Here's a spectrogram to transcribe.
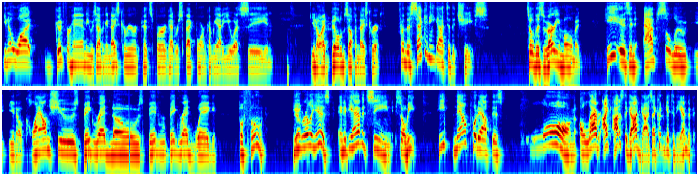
you know what good for him he was having a nice career in pittsburgh had respect for him coming out of usc and you know had built himself a nice career from the second he got to the chiefs till this very moment he is an absolute you know clown shoes big red nose big big red wig buffoon he Yep. really is and if you haven't seen so he he now put out this long, elaborate. I, honest to God, guys, I couldn't get to the end of it.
